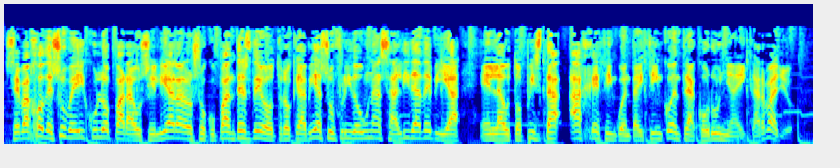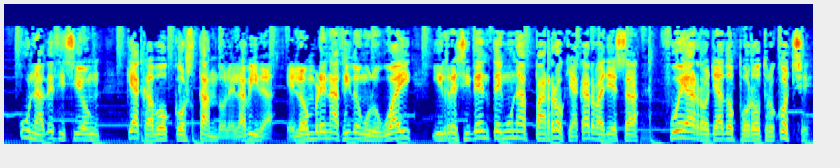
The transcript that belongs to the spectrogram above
se bajó de su vehículo para auxiliar a los ocupantes de otro que había sufrido una salida de vía en la autopista AG55 entre A Coruña y Carballo. Una decisión que acabó costándole la vida. El hombre, nacido en Uruguay y residente en una parroquia carballesa, fue arrollado por otro coche,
